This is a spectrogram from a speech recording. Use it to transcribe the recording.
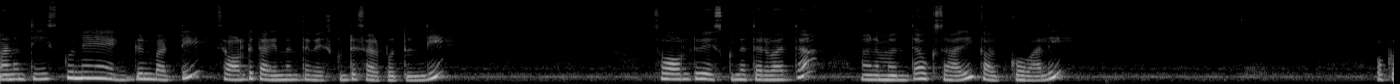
మనం తీసుకునే ఎగ్ని బట్టి సాల్ట్ తగినంత వేసుకుంటే సరిపోతుంది. సాల్ట్ వేసుకున్న తర్వాత మనమంతా ఒకసారి కలుపుకోవాలి. ఒక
